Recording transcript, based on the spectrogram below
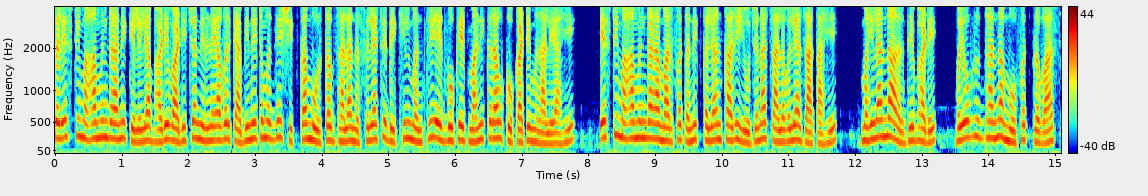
तर एस टी महामंडळाने केलेल्या भाडेवाढीच्या निर्णयावर कॅबिनेटमध्ये शिक्कामोर्तब झाला नसल्याचे देखील मंत्री ॲडव्होकेट माणिकराव कोकाटे म्हणाले आहे एस टी महामंडळामार्फत अनेक कल्याणकारी योजना चालवल्या जात आहे महिलांना अर्धे भाडे वयोवृद्धांना मोफत प्रवास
